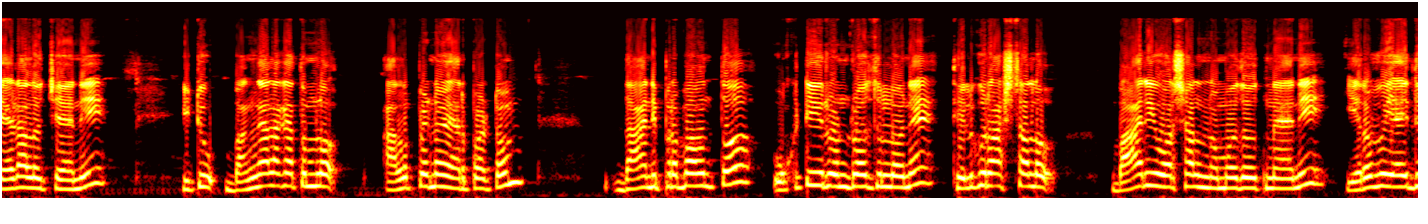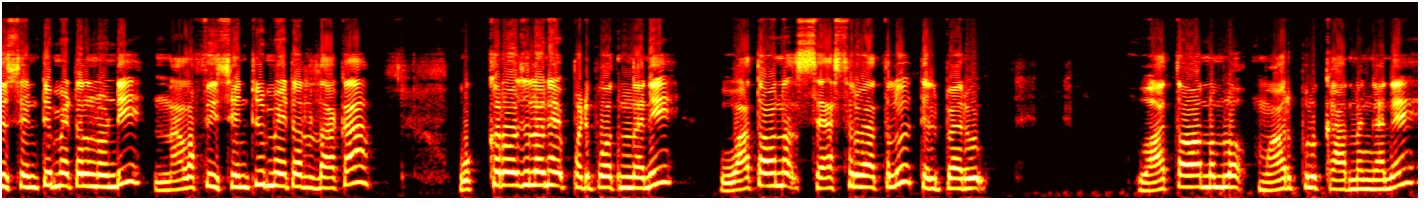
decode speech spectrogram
తేడాలు వచ్చాయని ఇటు బంగాళాఖాతంలో అల్పపీడనం ఏర్పడటం దాని ప్రభావంతో ఒకటి రెండు రోజుల్లోనే తెలుగు రాష్ట్రాల్లో భారీ వర్షాలు నమోదవుతున్నాయని ఇరవై ఐదు సెంటీమీటర్ల నుండి నలభై సెంటీమీటర్ల దాకా ఒక్క రోజులోనే పడిపోతుందని వాతావరణ శాస్త్రవేత్తలు తెలిపారు. వాతావరణంలో మార్పుల కారణంగానే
